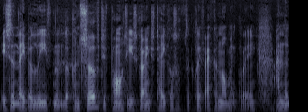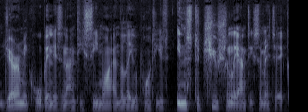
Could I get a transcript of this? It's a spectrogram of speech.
is that they believe that the Conservative Party is going to take us off the cliff economically, and that Jeremy Corbyn is an anti Semite and the Labour Party is institutionally anti Semitic,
